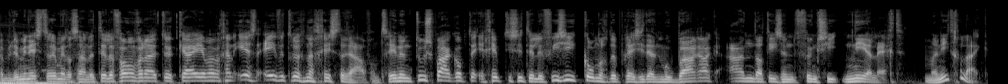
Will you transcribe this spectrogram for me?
Ja, we hebben de minister inmiddels aan de telefoon vanuit Turkije... maar we gaan eerst even terug naar gisteravond. In een toespraak op de Egyptische televisie kondigde president Mubarak aan... dat hij zijn functie neerlegt. Maar niet gelijk.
